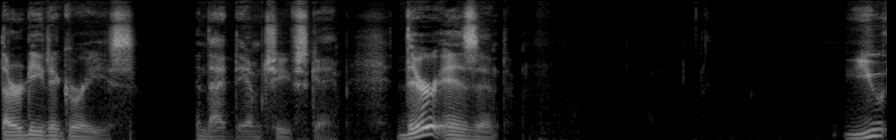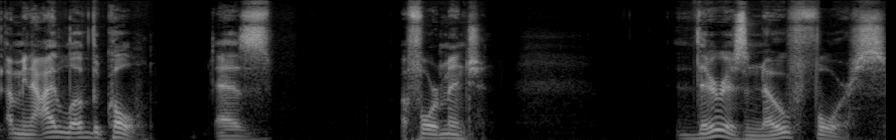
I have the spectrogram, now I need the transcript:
30 degrees in that damn Chiefs game. There isn't. You, I mean, I love the cold, as aforementioned. There is no force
